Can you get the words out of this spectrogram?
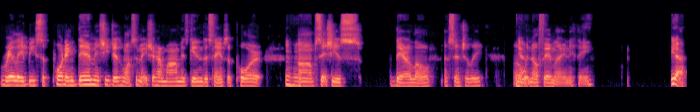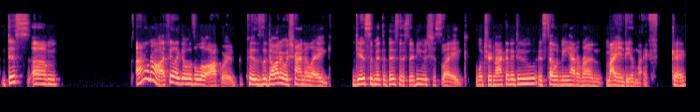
really be supporting them and she just wants to make sure her mom is getting the same support Mhm. um since she's there alone essentially uh, Yeah. with no family or anything yeah this um i don't know i feel like it was a little awkward because the daughter was trying to like give Sumit the business and he was just like what you're not going to do is telling me how to run my indian life okay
